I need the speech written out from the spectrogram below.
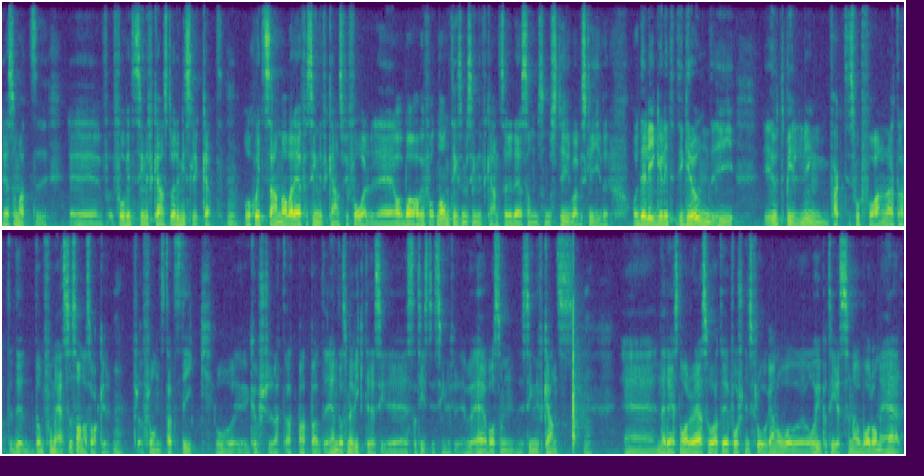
Det är som att eh, får vi inte signifikans då är det misslyckat. Mm. Och skitsamma vad det är för signifikans vi får. Eh, har vi fått någonting som är signifikant så är det det som, som styr vad vi skriver. Och det ligger lite till grund i i utbildning faktiskt fortfarande att, att de får med sig sådana saker mm. från statistik och kurser. Att, att, att, att det enda som är viktigt statistiskt är vad som signifikans. Mm. Eh, när det snarare är så att det är forskningsfrågan och, och hypoteserna och vad de är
